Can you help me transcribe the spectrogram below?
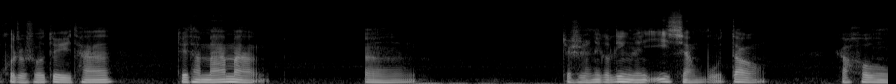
或者说对于他，对他妈妈，嗯，就是那个令人意想不到，然后，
